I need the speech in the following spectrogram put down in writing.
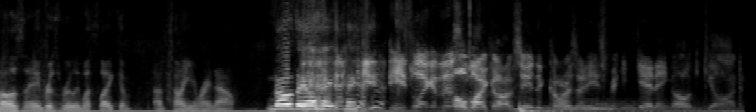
Melo's neighbors really much like him. I'm telling you right now. No, they all hate me. He, he's liking this. Oh my god, I'm seeing the cars that he's freaking getting. Oh god.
